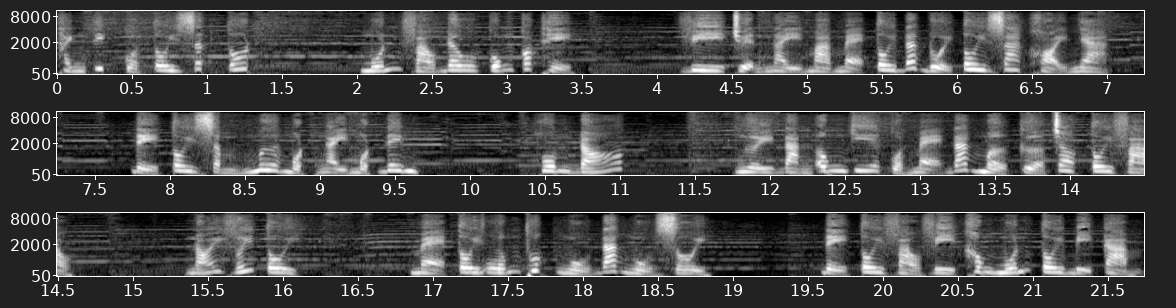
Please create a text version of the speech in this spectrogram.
Thành tích của tôi rất tốt. Muốn vào đâu cũng có thể. Vì chuyện này mà mẹ tôi đã đuổi tôi ra khỏi nhà. Để tôi dầm mưa một ngày một đêm. Hôm đó, người đàn ông kia của mẹ đã mở cửa cho tôi vào. Nói với tôi, mẹ tôi uống thuốc ngủ đã ngủ rồi. Để tôi vào vì không muốn tôi bị cảm.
